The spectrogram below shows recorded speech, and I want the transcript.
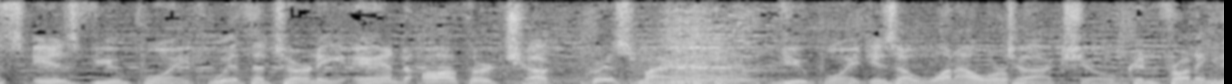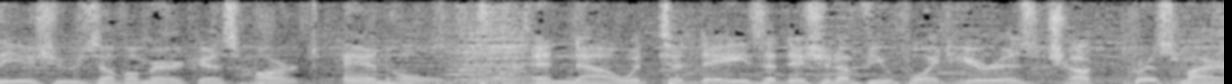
This is Viewpoint with attorney and author Chuck Crismier. Viewpoint is a one hour talk show confronting the issues of America's heart and home. And now, with today's edition of Viewpoint, here is Chuck Crismier.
